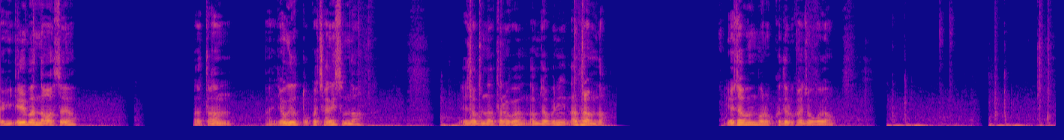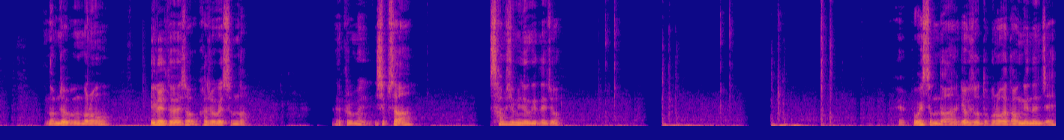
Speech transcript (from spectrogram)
여기 1번 나왔어요. 아, 다음 아, 여기도 똑같이 하겠습니다. 여자분 나타나고요. 남자분이 나타납니다. 여자분 번호 그대로 가져오고요. 남자분 번호 1을 더해서 가져오겠습니다. 네, 그러면 14, 36이 되죠. 네, 보겠습니다. 여기서도 번호가 나오겠는지.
